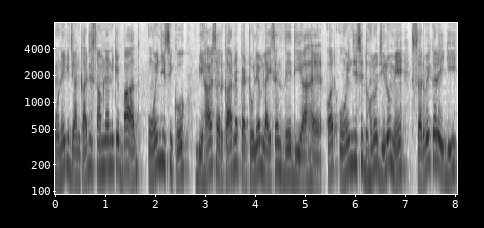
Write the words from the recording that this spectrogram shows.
होने की जानकारी सामने आने के बाद ओएनजीसी को बिहार सरकार ने पेट्रोलियम लाइसेंस दे दिया है। और ओएनजीसी दोनों जिलों में सर्वे करेगी,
